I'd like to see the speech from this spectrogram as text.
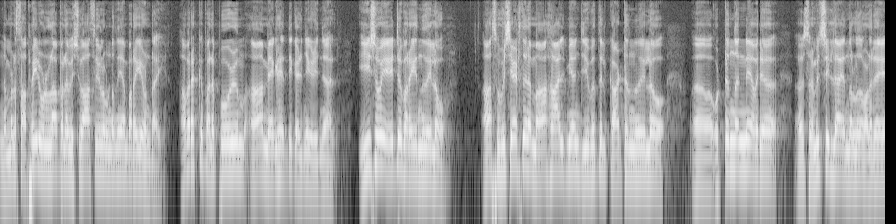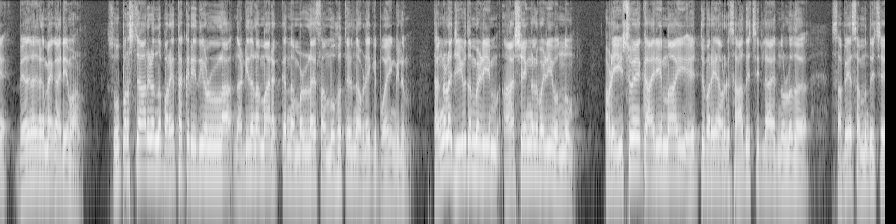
നമ്മുടെ സഭയിലുള്ള പല വിശ്വാസികളുണ്ടെന്ന് ഞാൻ പറയുകയുണ്ടായി. അവരൊക്കെ പലപ്പോഴും ആ മേഖല എത്തിക്കഴിഞ്ഞു കഴിഞ്ഞാൽ ഈശോയെ ഏറ്റു പറയുന്നതിലോ ആ സുവിശേഷത്തിന്റെ മാഹാത്മ്യം ജീവിതത്തിൽ കാട്ടുന്നതിലോ ഒട്ടും തന്നെ അവർ ശ്രമിച്ചില്ല എന്നുള്ളത് വളരെ വേദനാജനകമായ കാര്യമാണ്. സൂപ്പർ സ്റ്റാറുകൾ എന്ന് പറയത്തക്ക രീതിയിലുള്ള നടീനടന്മാരൊക്കെ നമ്മളുടെ സമൂഹത്തിൽ നിന്ന് അവിടേക്ക് പോയെങ്കിലും തങ്ങളുടെ ജീവിതം വഴിയും ആശയങ്ങൾ വഴിയും ഒന്നും അവിടെ ഈശോയെ കാര്യമായി ഏറ്റുപറയാൻ അവർക്ക് സാധിച്ചില്ല എന്നുള്ളത് സഭയെ സംബന്ധിച്ച്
